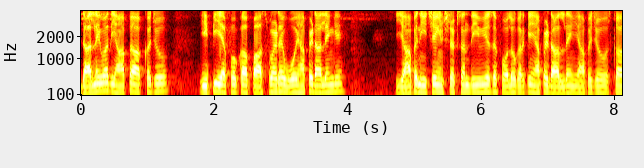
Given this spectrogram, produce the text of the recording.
डालने के बाद यहाँ पे आपका जो ई पी एफ़ ओ का पासवर्ड है, वो यहाँ पे डालेंगे। यहाँ पे नीचे इंस्ट्रक्शन दी हुई है, इसे फॉलो करके यहाँ पे डाल दें। यहाँ पे जो उसका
